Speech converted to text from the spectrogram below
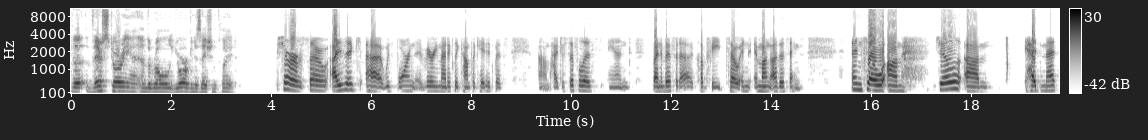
the their story and the role your organization played. Sure. So Isaac uh, was born very medically complicated with um, hydrocephalus and spina bifida, club feet, so and among other things. And so um, Jill um, had met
